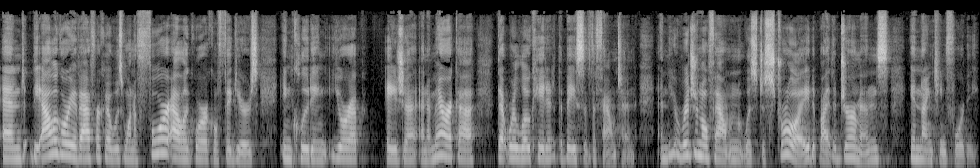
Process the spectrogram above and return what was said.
and the allegory of Africa was one of four allegorical figures, including Europe, Asia, and America that were located at the base of the fountain. And the original fountain was destroyed by the Germans in 1940.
